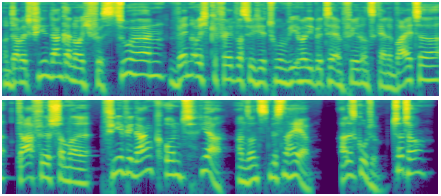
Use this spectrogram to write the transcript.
Und damit vielen Dank an euch fürs Zuhören. Wenn euch gefällt, was wir hier tun, wie immer die Bitte, empfehlt uns gerne weiter. Dafür schon mal vielen, vielen Dank und ja, ansonsten bis nachher. Alles Gute. Ciao, ciao.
